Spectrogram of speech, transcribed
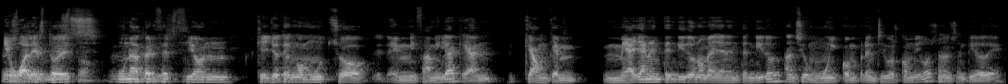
Igual esto es una percepción que yo tengo mucho en mi familia, que, han, que aunque me hayan entendido o no me hayan entendido, han sido muy comprensivos conmigo en el sentido de,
